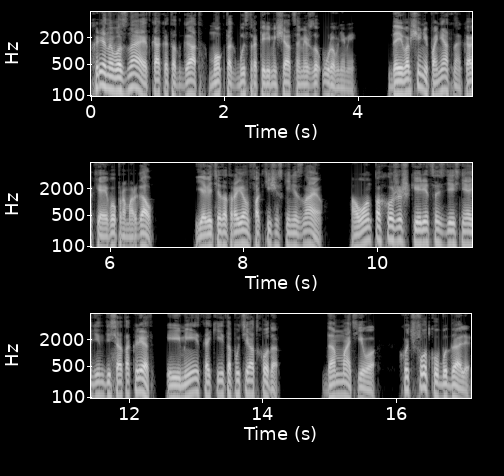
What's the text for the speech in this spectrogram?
Хрен его знает, как этот гад мог так быстро перемещаться между уровнями. Да и вообще непонятно, как я его проморгал. Я ведь этот район фактически не знаю, а он, похоже, шкерится здесь не один десяток лет и имеет какие-то пути отхода. Да мать его, хоть фотку бы дали,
